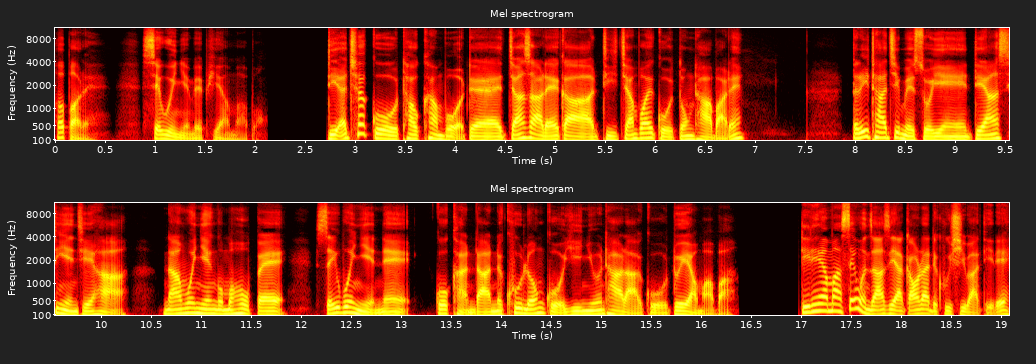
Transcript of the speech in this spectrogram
ဟုတ်ပါတယ်စိတ်ဝိညာဉ်ပဲဖြစ်ရမှာပေါ့ ဒီအချက်ကိုထောက်ခံဖို့အတွက်ကျန်းစာတဲ့ကဒီကျမ်းပွဲကိုတုံးထားပါတယ်တတိထားကြည့်မယ်ဆိုရင်တရားစီရင်ခြင်းဟာနာမဝိညာဉ်ကိုမဟုတ်ပဲစိတ်ဝိညာဉ်နဲ့ကိုယ်ခန္ဓာနှစ်ခုလုံးကိုရည်ညွှန်းထားတာကိုတွေ့ရမှာပါဒီနေရာမှာစိတ်ဝင်စားစရာကောင်းတဲ့တစ်ခုရှိပါသေးတယ်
